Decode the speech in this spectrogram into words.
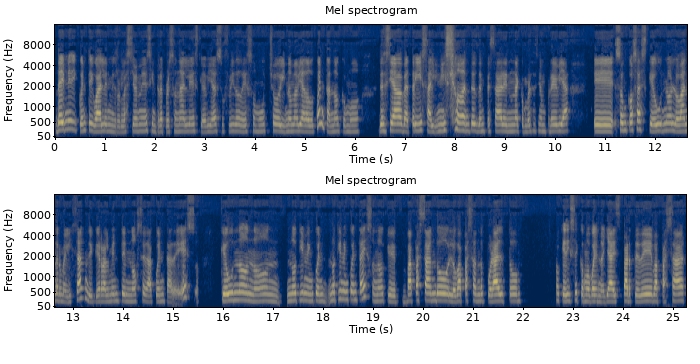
De ahí me di cuenta igual en mis relaciones intrapersonales que había sufrido de eso mucho y no me había dado cuenta, ¿no? Como decía Beatriz al inicio, antes de empezar en una conversación previa, eh, son cosas que uno lo va normalizando y que realmente no se da cuenta de eso que uno no, no, tiene en cuenta, no tiene en cuenta eso, ¿no? Que va pasando, lo va pasando por alto, o que dice como, bueno, ya es parte de, va a pasar,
